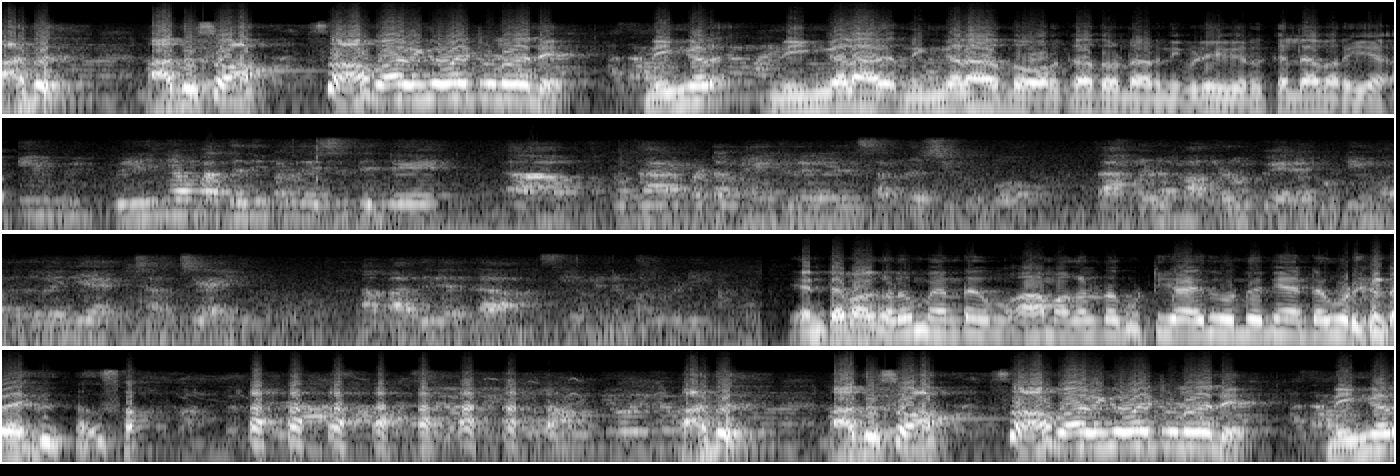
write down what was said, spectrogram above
അത് അത് സ്വാ- സ്വാഭാവികമായിട്ടുള്ളതല്ലേ? നിങ്ങൾ നിങ്ങൾ നിങ്ങളാന്ന് ഓർക്കാത്തതുകൊണ്ടാണ് ഇവിടെ ഇവർക്കെല്ലാം അറിയാം. ഈ വിഴിഞ്ഞം പദ്ധതി പ്രദേശത്തിന്റെ ആ, പ്രധാനപ്പെട്ട മേഖലകൾ സന്ദർശിക്കുമ്പോൾ താങ്കളുടെ മകളും പേരക്കുട്ടിയും വന്നത് വലിയ ചർച്ചയായിരുന്നു. അപ്പൊ അതിലെന്താ സി എമ്മിന്റെ മറുപടി? എന്റെ മകളും എന്റെ ആ മകളുടെ കുട്ടിയായതുകൊണ്ട് തന്നെ എന്റെ കൂടെ ഉണ്ടായത്. അത് സ്വാ- അത് അത് സ്വാ- സ്വാഭാവികമായിട്ടുള്ളതല്ലേ? നിങ്ങൾ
